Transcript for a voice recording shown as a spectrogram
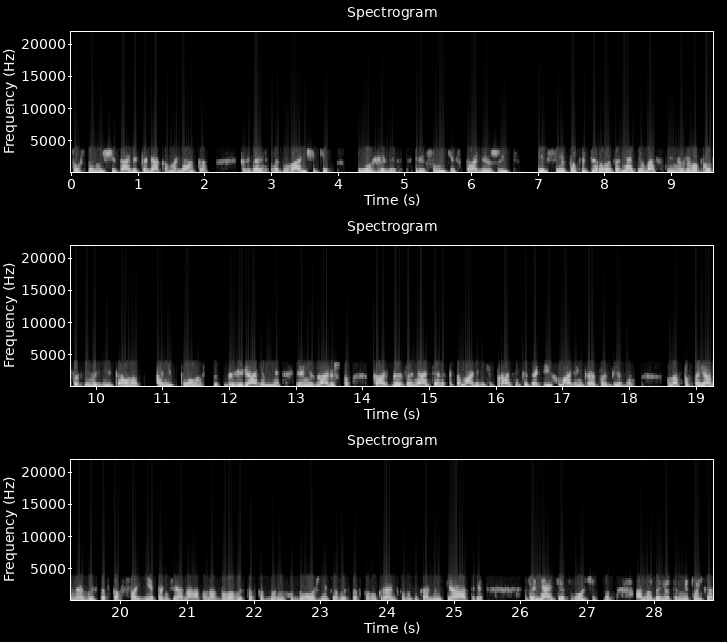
то, что они считали каляка-маляка, когда эти одуванчики ожили, рисунки стали жить. И все. И после первого занятия у нас с ними уже вопросов не возникало. Они полностью доверяли мне, и они знали, что каждое занятие – это маленький праздник, это их маленькая победа. У нас постоянная выставка в фойе пансионата, у нас была выставка в Доме художника, выставка в Украинском музыкальном театре. Занятие творчеством, оно дает им не только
